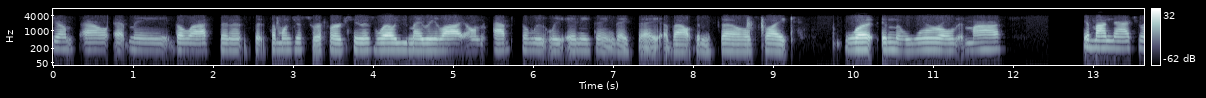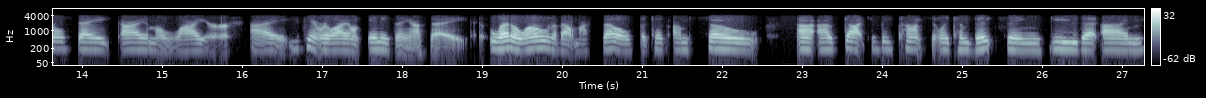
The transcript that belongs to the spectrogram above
jumps out at me the last sentence that someone just referred to as well. You may rely on absolutely anything they say about themselves. Like, what in the world am I? In my natural state, I am a liar. I you can't rely on anything I say, let alone about myself, because I'm so uh, I've got to be constantly convincing you that I'm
